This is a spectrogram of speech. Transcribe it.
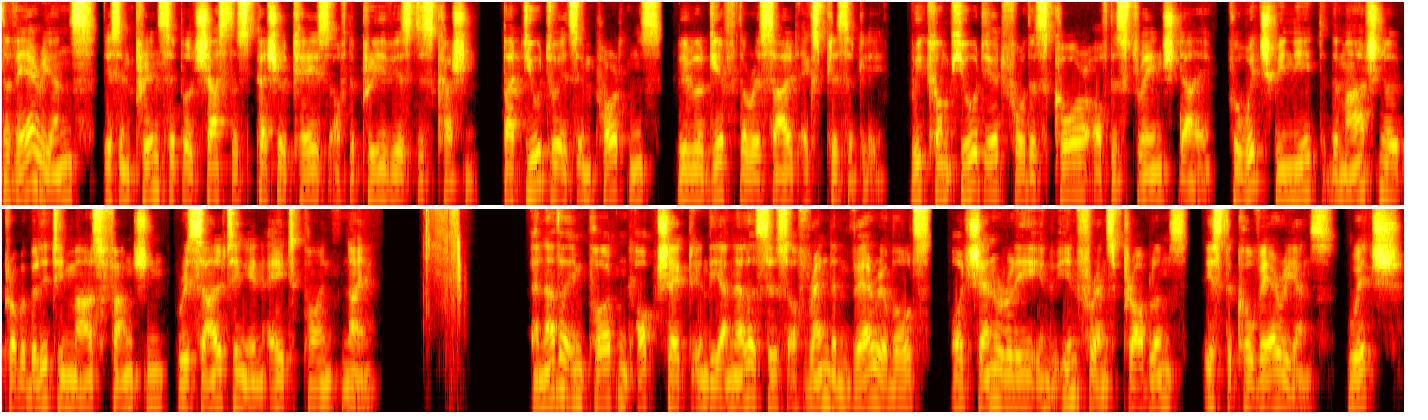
The variance is in principle just a special case of the previous discussion, but due to its importance, we will give the result explicitly. We compute it for the score of the strange die, for which we need the marginal probability mass function resulting in 8.9. Another important object in the analysis of random variables, or generally in inference problems, is the covariance, which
